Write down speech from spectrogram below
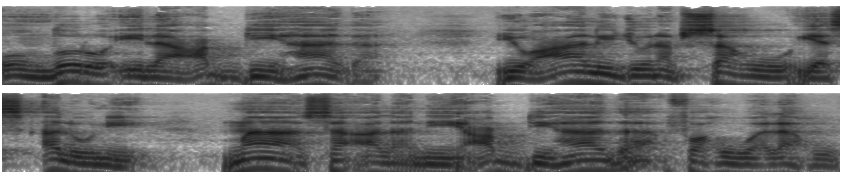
انظروا إلى عبدي هذا. يعالج نفسه يسألني ما سألني عبدي هذا فهو له.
